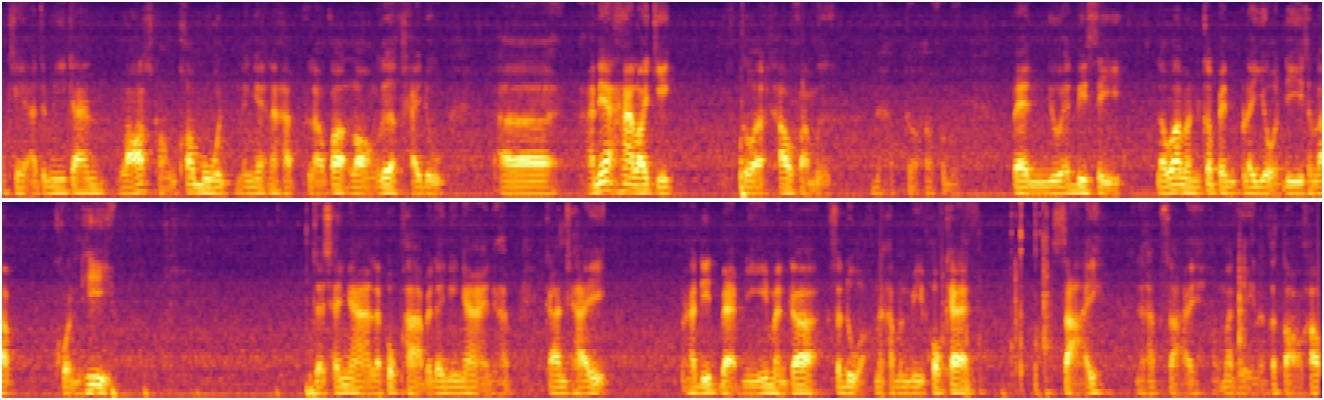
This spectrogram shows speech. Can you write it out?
โอเคอาจจะมีการ loss ของข้อมูลอะไรเงี้ยนะครับ เราก็ลองเลือกใช้ดูเอ่ออันเนี้ย500กิกตัวเท่าฝ่ามือนะครับตัวเท่าฝ่ามือเป็น USB-C แล้วว่ามันก็เป็นประโยชน์ดีสำหรับคนที่ จะใช้งานและพกพาไปได้ง่าย ๆนะครับ การใช้ฮาร์ดดิสก์แบบนี้มันก็สะดวกนะครับ มันมีพกแค่สายนะครับ สายของมันเองแล้วก็ต่อเข้า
